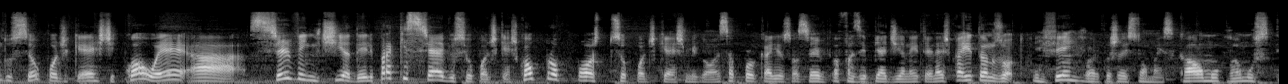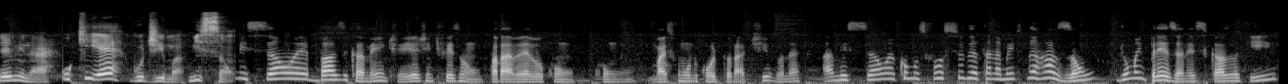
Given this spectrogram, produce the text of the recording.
do seu podcast? Qual é a serventia dele? Para que serve o seu podcast? Qual o propósito do seu podcast, amigão? Essa porcaria só serve para fazer piadinha na internet, ficar irritando os outros. Enfim, agora que eu já estou mais calmo, vamos terminar. O que é Gudima? Missão. Missão é basicamente, aí a gente fez um paralelo com com mais com o mundo corporativo, né? A missão é como se fosse o detalhamento da razão de uma empresa, nesse caso aqui,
